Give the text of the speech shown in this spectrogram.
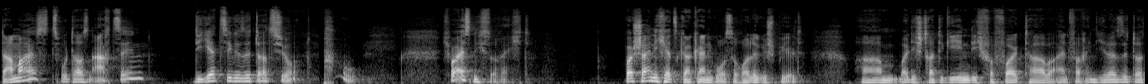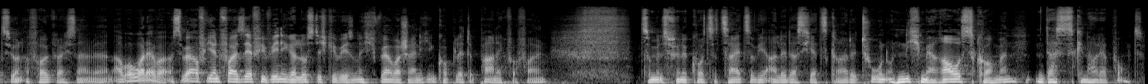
damals, 2018, die jetzige Situation, puh, ich weiß nicht so recht. Wahrscheinlich hätte es gar keine große Rolle gespielt, ähm, weil die Strategien, die ich verfolgt habe, einfach in jeder Situation erfolgreich sein werden. Aber whatever. Es wäre auf jeden Fall sehr viel weniger lustig gewesen. Ich wäre wahrscheinlich in komplette Panik verfallen. Zumindest für eine kurze Zeit, so wie alle das jetzt gerade tun und nicht mehr rauskommen. Und das ist genau der Punkt.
